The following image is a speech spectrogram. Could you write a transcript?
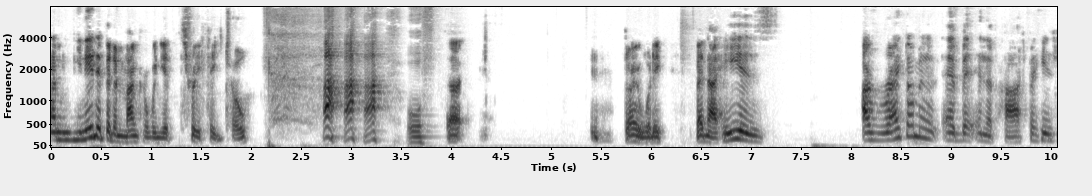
I mean you need a bit of mongrel when you're three feet tall. Oof. Uh, sorry, Woody, but no, he is. I've ragged on him a bit in the past, but he's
